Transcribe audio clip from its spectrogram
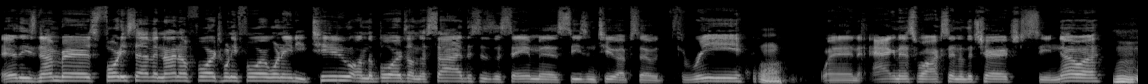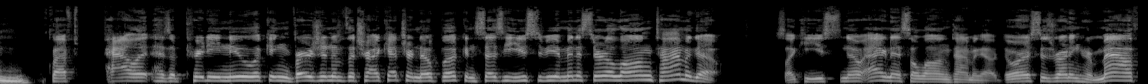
There are these numbers 47, 904, 24, 182 on the boards on the side. This is the same as season two, episode three, Hmm. when Agnes walks into the church to see Noah. Hmm. Cleft Palate has a pretty new looking version of the triquetra notebook and says he used to be a minister a long time ago. It's like he used to know Agnes a long time ago. Doris is running her mouth,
